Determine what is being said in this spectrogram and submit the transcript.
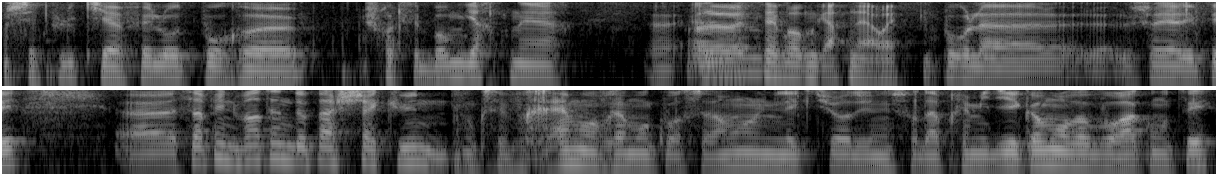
je sais plus qui a fait l'autre pour. Euh, je crois que c'est Baumgartner. Euh, c'est Baumgartner, oui. Pour la, le chevalier à l'épée. ça fait une vingtaine de pages chacune, donc c'est vraiment, vraiment court. C'est vraiment une lecture d'une histoire d'après-midi. Et comme on va vous raconter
